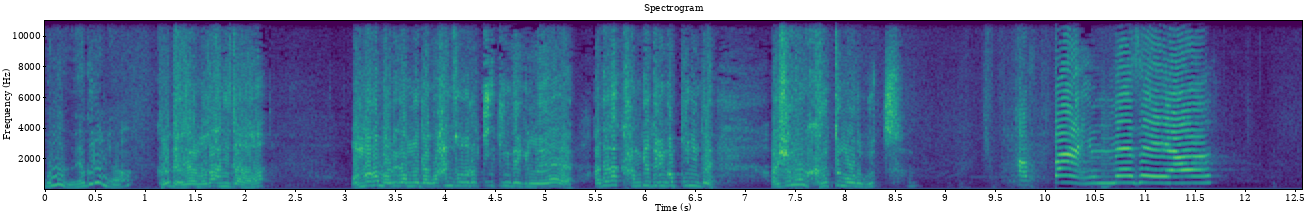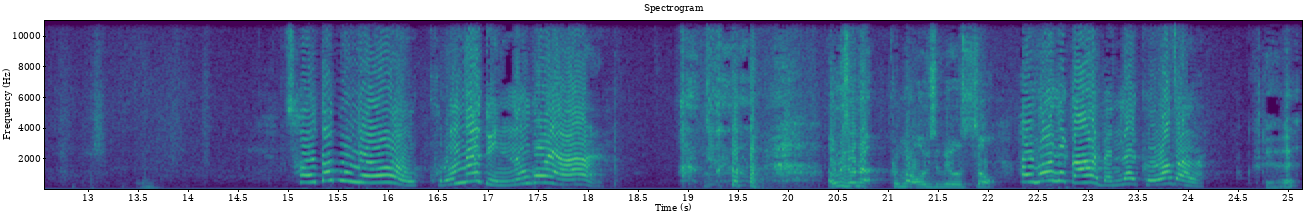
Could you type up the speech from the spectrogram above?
오늘 왜 그러냐? 그거 내 잘못 아니다. 엄마가 머리 감는다고 한 손으로 낑낑대길래 아 내가 감겨드린 것 뿐인데 아 형은 그것도 모르고 참. 아빠 힘내세요. 살다 보면 그런 날도 있는 거야. 아 우리 선아 그런 말 어디서 배웠어? 할머니가 맨날 그러잖아. 그래?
